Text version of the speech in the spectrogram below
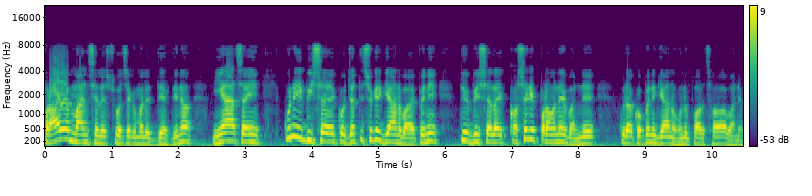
प्राय मान्छेले सोचेको मैले देख्दिनँ। यहाँ चाहिँ कुनै विषयको जतिसुकै ज्ञान भए पनि त्यो विषयलाई कसरी पढाउने भन्ने कुराको पनि ज्ञान हुनुपर्छ भन्यो।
